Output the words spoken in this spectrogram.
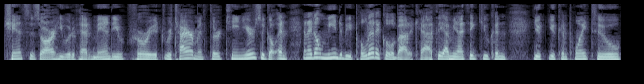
chances are he would have had mandatory retirement 13 years ago. And and I don't mean to be political about it, Kathy. I mean I think you can you you can point to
